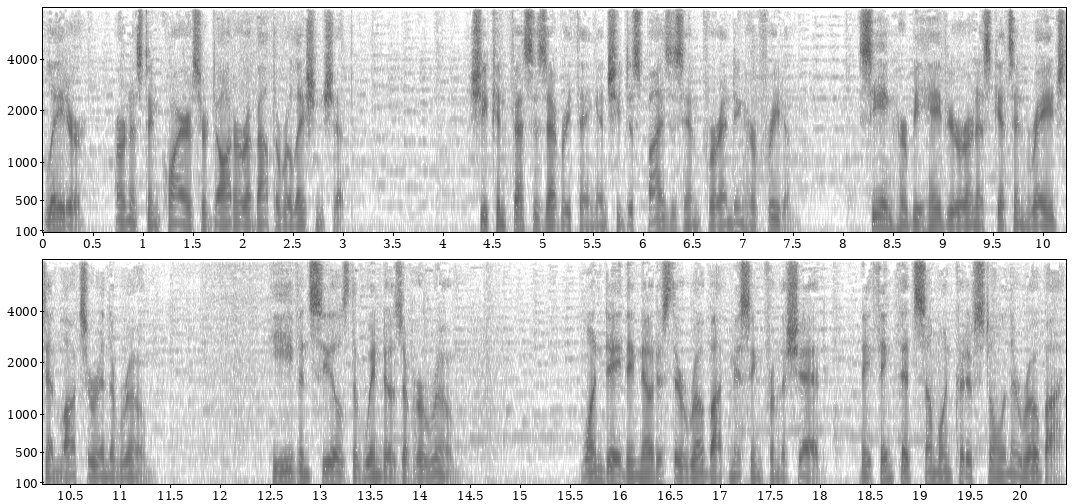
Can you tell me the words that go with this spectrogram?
Later, Ernest inquires her daughter about the relationship. She confesses everything and she despises him for ending her freedom. Seeing her behavior Ernest gets enraged and locks her in the room. He even seals the windows of her room. One day they notice their robot missing from the shed, they think that someone could have stolen their robot.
